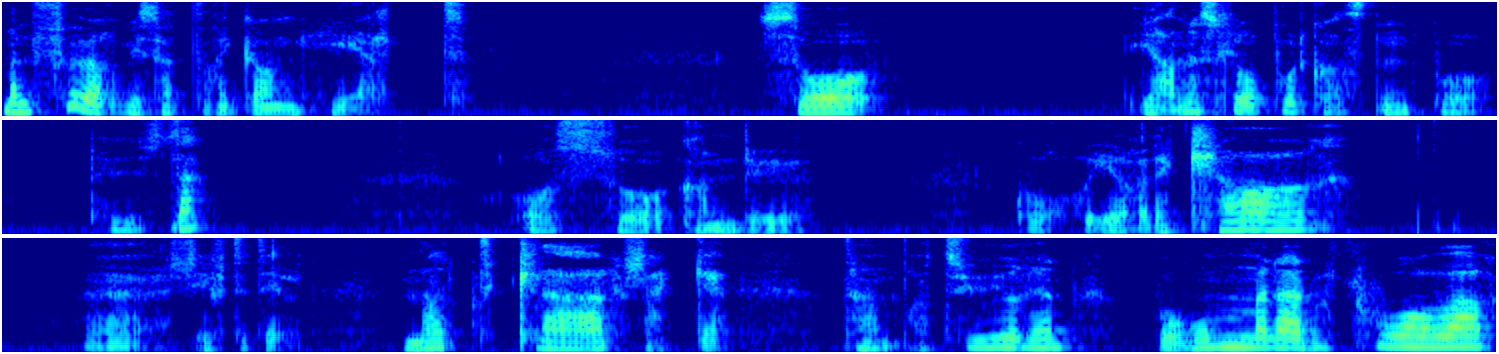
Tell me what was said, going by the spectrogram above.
Men før vi setter i gang helt, så gjerne slå podkasten på pause. Og så kan du gå og gjøre deg klar. Eh, skifte til nattklær, sjekke temperaturen på rommet der du sover,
